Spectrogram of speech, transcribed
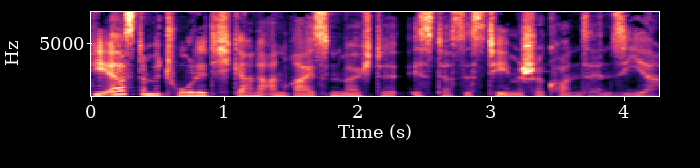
Die erste Methode, die ich gerne anreißen möchte, ist das systemische Konsensieren.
